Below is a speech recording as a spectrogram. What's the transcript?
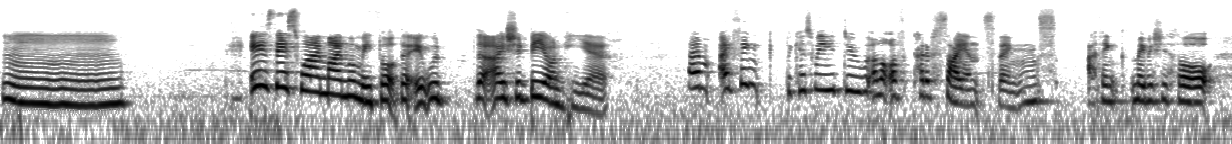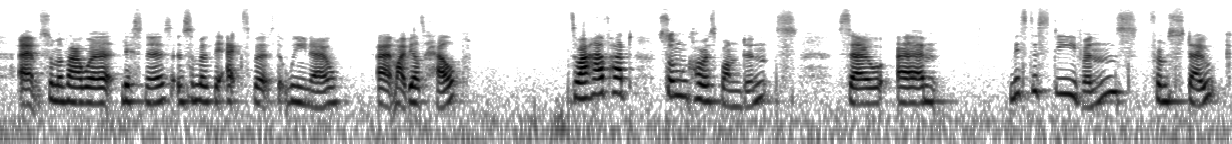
Hmm. Is this why my mummy thought that it would that I should be on here? Um, I think because we do a lot of kind of science things, I think maybe she thought um, some of our listeners and some of the experts that we know uh, might be able to help. So I have had some correspondence. So um, Mr. Stevens from Stoke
